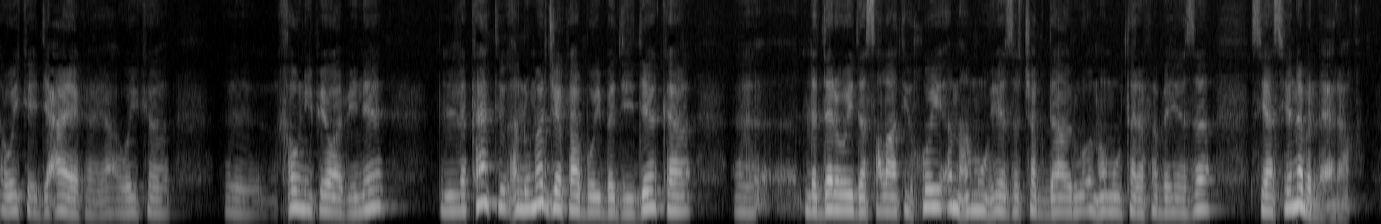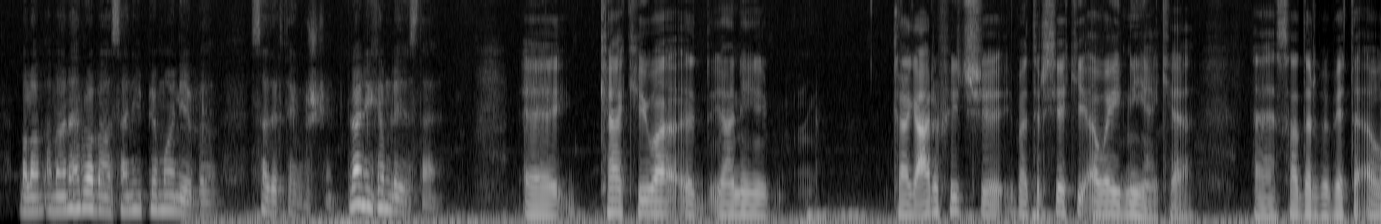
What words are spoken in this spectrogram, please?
ئەوەی کە ئیدعایەکە یا ئەوەی کە خەونی پێوا بینێ لە کاتی هەلومەرجێکا بۆی بەدی دێ کە لە دەرەوەی دەسەڵاتی خۆی ئەم هەموو هێزە چەکدار و ئەم هەموو تەرەفە بەهێزە سیاسیە نەبن لە عێراق بەڵام ئەمانە هەروە بە ئاسانی پێم وان نیە بە سەدر تێک بشکێن لانی کەم لە ئێستاە. کاک هیوا ینی کاک عرف هیچ مەترسیەکی ئەوەی نییە کە سەدر ببێتە ئەو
